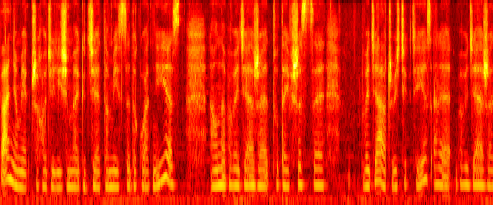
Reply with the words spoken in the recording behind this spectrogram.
panią, jak przechodziliśmy, gdzie to miejsce dokładnie jest, a ona powiedziała, że tutaj wszyscy powiedziała oczywiście, gdzie jest, ale powiedziała, że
